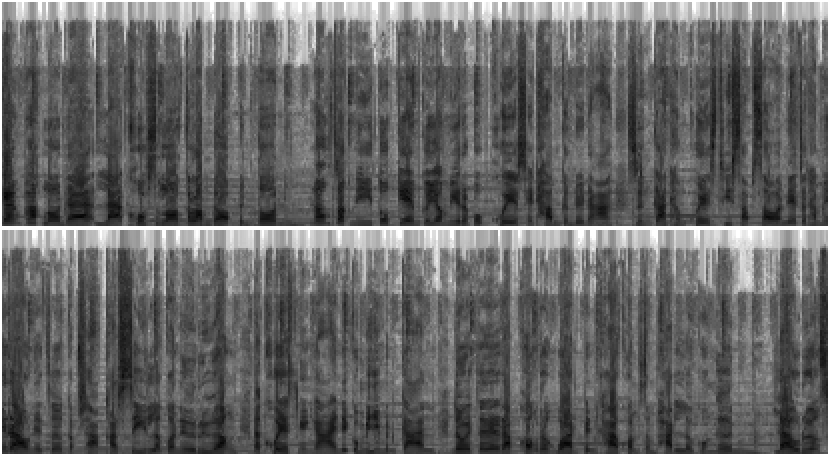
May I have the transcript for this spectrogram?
แกงผักลอแดะและโคสลอกระหลำดอกเป็นต้น นอกจากนี้ตัวเกมก็ยังมีระบบเควสให้ทำกันด้วยนะ ซึ่งการทำเควสที่ซับซ้อนเนี่ยจะทำให้เราเนี่ยเจอกับฉากคัสซีนแล้วก็เนื้อเรื่อง แต่เควสง่ายๆเนี่ยก็มีเหมือนกัน โดยจะได้รับของรางวัลเป็นค่าความสัมพันธ์แล้วก็เงิน แล้วเรื่องส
